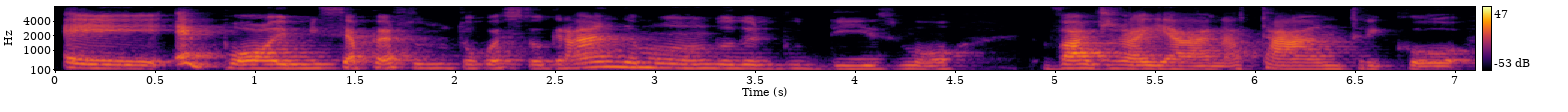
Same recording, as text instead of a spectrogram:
e, e poi mi si è aperto tutto questo grande mondo del buddismo vajrayana, tantrico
